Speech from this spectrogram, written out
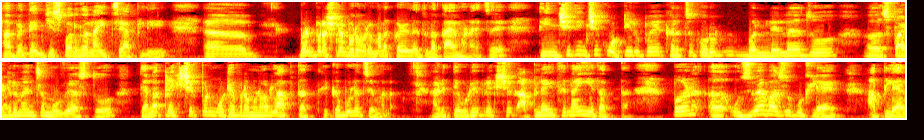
आपण त्यांची स्पर्धा नाहीच आहे आपली. पण प्रश्न बरोबर आहे. मला कळलं तुला काय म्हणायचं आहे तीनशे तीनशे कोटी रुपये खर्च करून बनलेला जो स्पायडरमॅनचा मूवी असतो त्याला प्रेक्षक पण मोठ्या प्रमाणावर लाभतात. हे कबूलच आहे मला. आणि तेवढे प्रेक्षक आपल्या इथं नाही आहेत आत्ता. पण उजव्या बाजू कुठल्या आहेत? आपल्या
